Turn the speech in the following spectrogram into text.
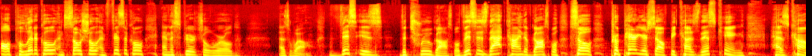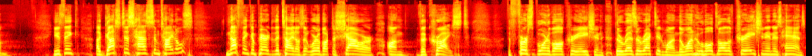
all political and social and physical, and the spiritual world as well. This is the true gospel. This is that kind of gospel. So prepare yourself because this king has come. You think Augustus has some titles? Nothing compared to the titles that we're about to shower on the Christ the firstborn of all creation, the resurrected one, the one who holds all of creation in his hands.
